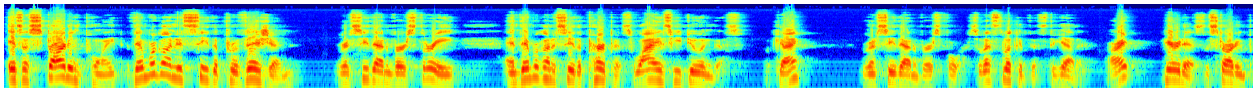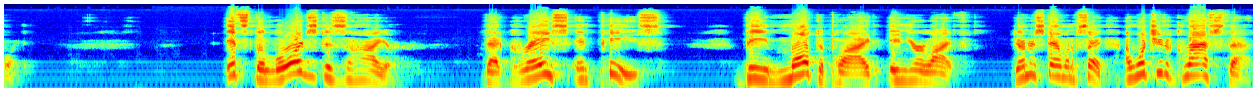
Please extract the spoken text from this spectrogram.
is a starting point. Then we're going to see the provision. We're going to see that in verse 3. And then we're going to see the purpose. Why is he doing this? Okay? We're going to see that in verse 4. So let's look at this together. All right? Here it is, the starting point. It's the Lord's desire that grace and peace be multiplied in your life. Do you understand what I'm saying? I want you to grasp that.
